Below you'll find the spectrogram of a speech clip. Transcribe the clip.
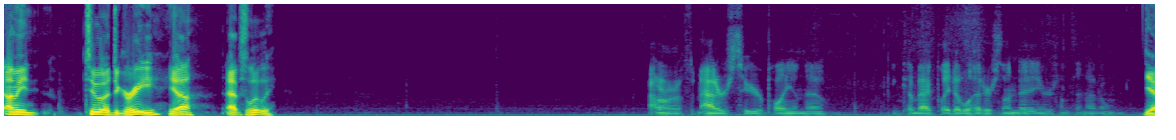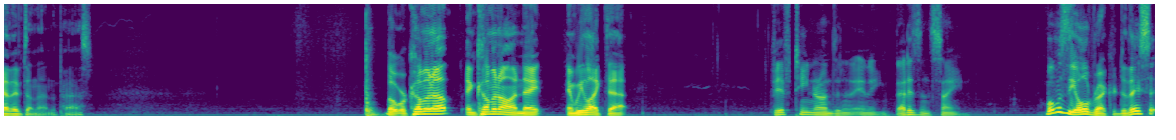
I mean, to a degree, yeah, absolutely. I don't know if it matters who you're playing though. You can come back play doubleheader Sunday or something. I don't. Yeah, they've done that in the past. But we're coming up and coming on, Nate, and we like that. 15 runs in an inning. That is insane. What was the old record? Did they say?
